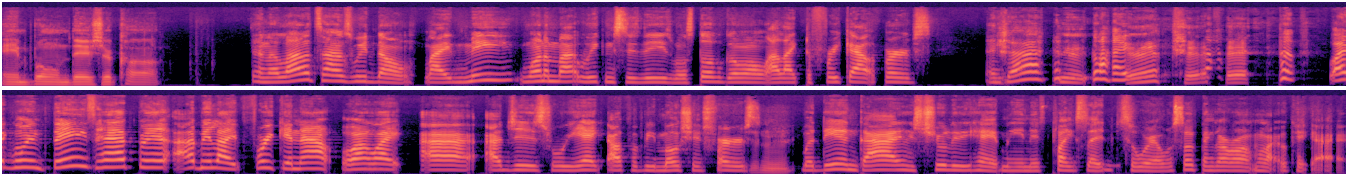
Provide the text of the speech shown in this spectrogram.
And boom, there's your calm. And a lot of times we don't. Like me, one of my weaknesses is when stuff go on, I like to freak out first. And God, like, like when things happen, I be like freaking out, or I like I, I just react off of emotions 1st Mhm. But then God has truly had me in this place like to where when something go wrong, I'm like, okay, God,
